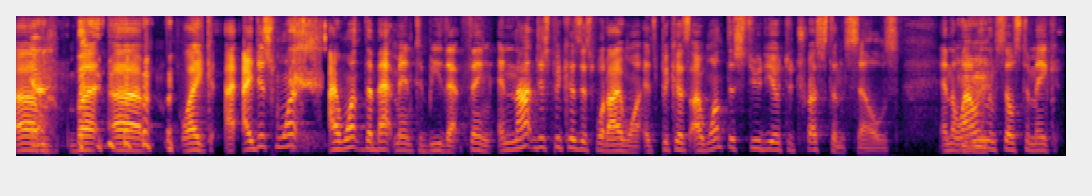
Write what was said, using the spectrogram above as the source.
Um, but uh, like, I, I just want, I want the Batman to be that thing, and not just because it's what I want. It's because I want the studio to trust themselves and allowing Mm-hmm. themselves to make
